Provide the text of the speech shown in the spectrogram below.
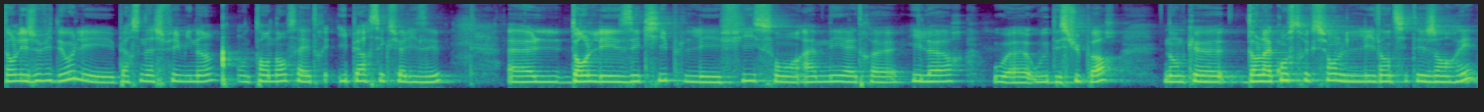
dans les jeux vidéo, les personnages féminins ont tendance à être hyper sexualisés. Euh, dans les équipes, les filles sont amenées à être healers ou, ou des supports. Donc, dans la construction de l'identité genrée,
